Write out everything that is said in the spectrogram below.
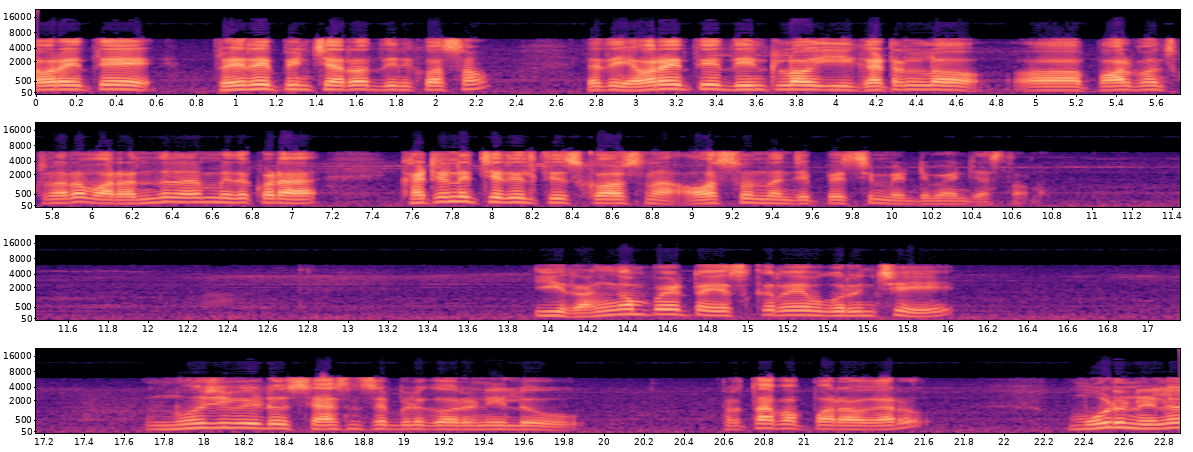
ఎవరైతే ప్రేరేపించారో దీనికోసం లేదా ఎవరైతే దీంట్లో ఈ ఘటనలో పాల్పంచుకున్నారో వారందరి మీద కూడా కఠిన చర్యలు తీసుకోవాల్సిన అవసరం ఉందని చెప్పేసి మేము డిమాండ్ చేస్తాము. ఈ రంగంపేట ఇసుక రేవు గురించి నూజివీడు శాసనసభ్యులు గౌరవనీయులు ప్రతాపప్పారావు గారు మూడు నెల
